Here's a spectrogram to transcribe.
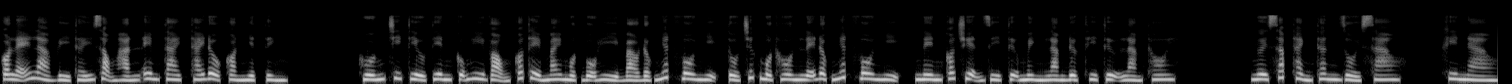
có lẽ là vì thấy giọng hắn êm tai, thái độ còn nhiệt tình. Huống chi tiểu tiên cũng hy vọng có thể may một bộ hỉ bào độc nhất vô nhị tổ chức một hôn lễ độc nhất vô nhị, nên có chuyện gì tự mình làm được thì tự làm thôi. Ngươi sắp thành thân rồi sao? Khi nào?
